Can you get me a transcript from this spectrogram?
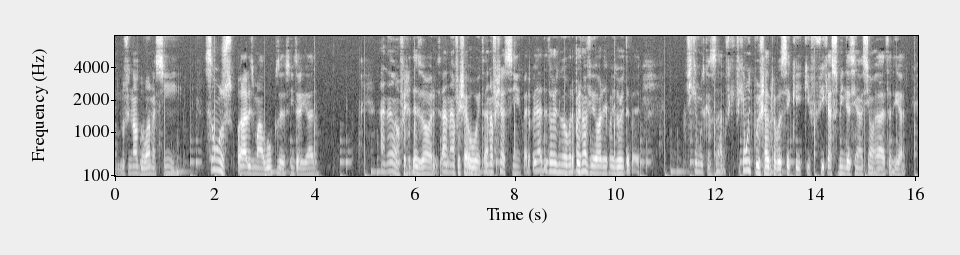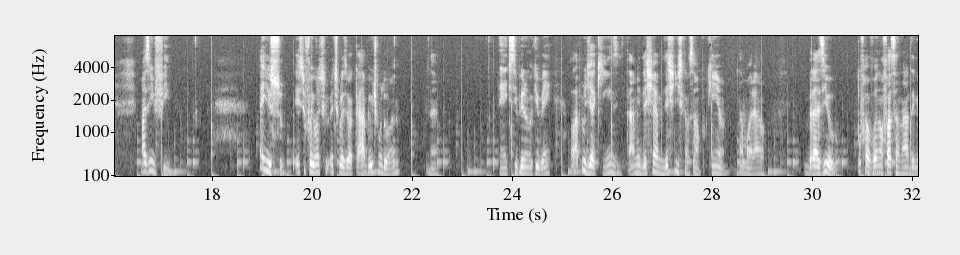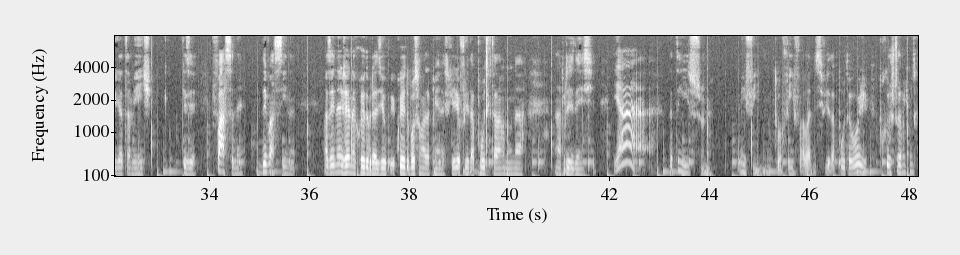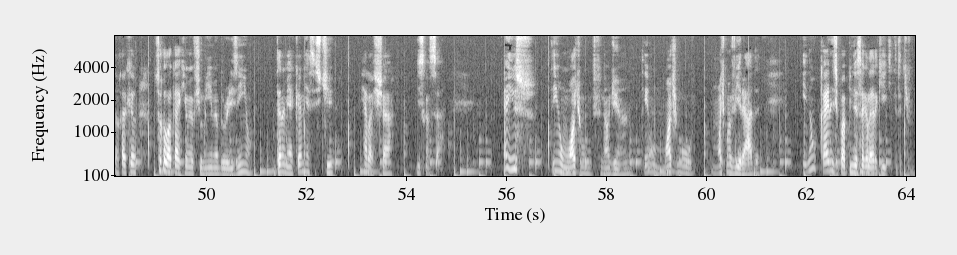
no final do ano, assim, são os horários malucos, assim, tá ligado? Ah não, fecha 10 horas. Ah não, fecha 8. Ah não, fecha 5. Aí depois ah, 10 horas de novo. Depois 9 horas, depois 8. Depois... Fica muito cansado. Fica, fica, muito puxado pra você que, que fica subindo assim, assim, ó, tá ligado? Mas enfim. É isso. Esse foi o Antes, antes que o Brasil acabe, o último do ano. Né? A gente se vê no que vem lá pro dia 15, tá? Me deixa, me deixa descansar um pouquinho, na moral. Brasil, por favor, não faça nada imediatamente. Quer dizer, faça, né? Dê vacina. Mas aí né, já é na coisa do Brasil, é do Bolsonaro apenas, que ele é o filho da puta que tá lá na, na presidência. E ah, ainda tem isso, né? Enfim, não tô afim de falar desse filho da puta hoje, porque eu estou realmente muito cansado. Quero só colocar aqui o meu filminho, meu Blu-rayzinho, entrar na minha cama e assistir, relaxar, descansar. É isso. Tenha um ótimo final de ano. Tenha um ótimo, uma ótima virada. E não caia nesse papinho dessa galera que, que tenta te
